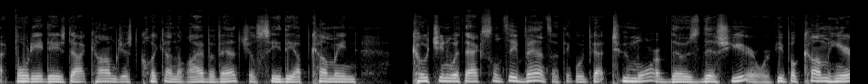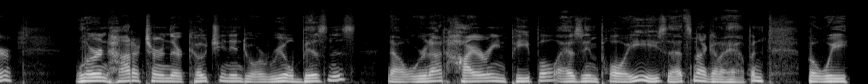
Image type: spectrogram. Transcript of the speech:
at 48days.com. Just click on the live events. You'll see the upcoming Coaching with Excellence events. I think we've got two more of those this year where people come here, learn how to turn their coaching into a real business. Now, we're not hiring people as employees. That's not going to happen. But we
